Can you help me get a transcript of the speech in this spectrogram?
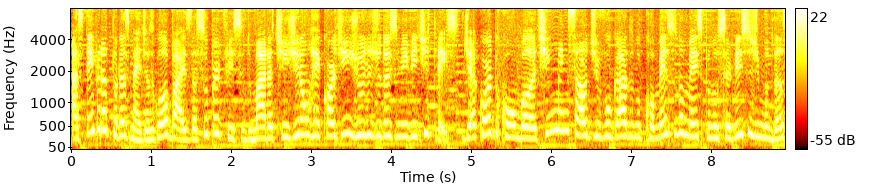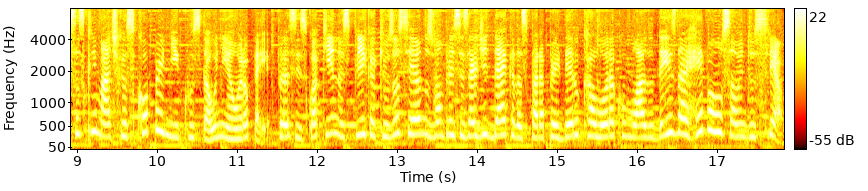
As temperaturas médias globais da superfície do mar atingiram um recorde em julho de 2023, de acordo com o um boletim mensal divulgado no começo do mês pelo Serviço de Mudanças Climáticas Copernicus da União Europeia. Francisco Aquino explica que os oceanos vão precisar de décadas para perder o calor acumulado desde a Revolução Industrial.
